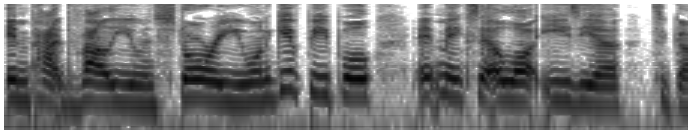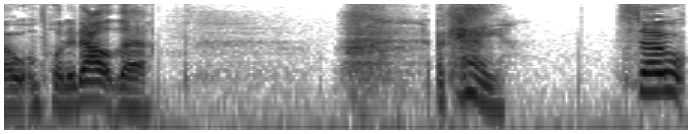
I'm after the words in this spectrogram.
impact, value, and story you want to give people, it makes it a lot easier to go and put it out there. Okay, so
